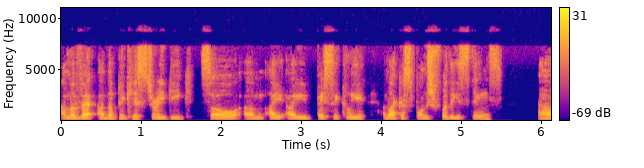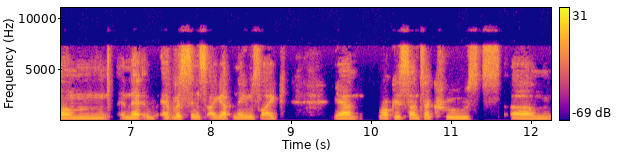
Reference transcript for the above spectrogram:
I'm a I'm a big history geek, so um, I, I basically I'm like a sponge for these things. Um, and that ever since I got names like yeah Roque Santa Cruz, um,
